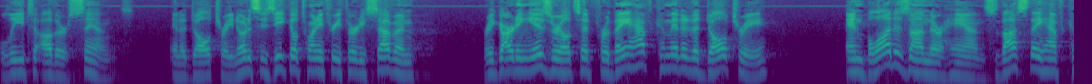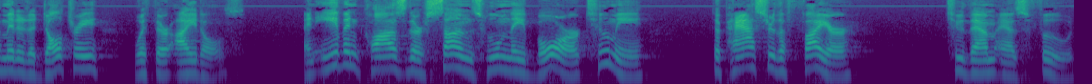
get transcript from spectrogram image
lead to other sins in adultery. Notice Ezekiel 23 37 regarding Israel. It said, For they have committed adultery and blood is on their hands. Thus they have committed adultery with their idols, and even caused their sons, whom they bore to me, to pass through the fire to them as food.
